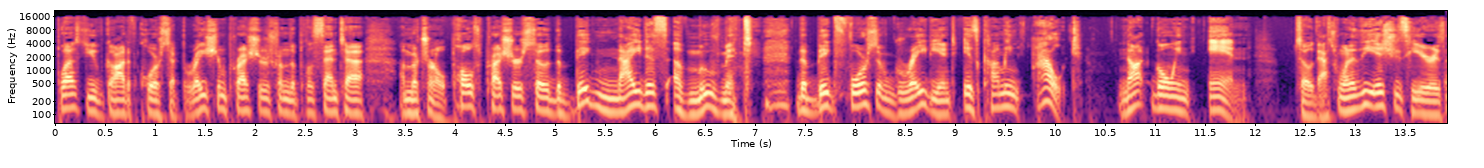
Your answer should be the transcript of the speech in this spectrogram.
Plus, you've got, of course, separation pressures from the placenta, maternal pulse pressure. So the big nidus of movement, the big force of gradient is coming out, not going in. So that's one of the issues here is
